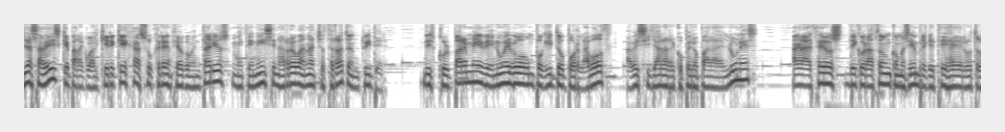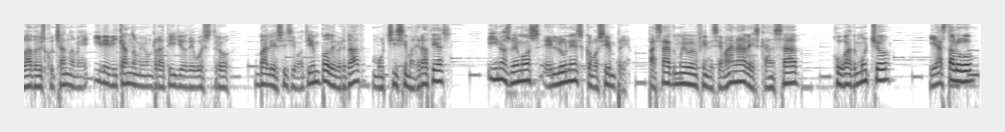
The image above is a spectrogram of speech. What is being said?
Ya sabéis que para cualquier queja, sugerencia o comentarios me tenéis en arroba Nacho Cerrato en Twitter. Disculparme de nuevo un poquito por la voz, a ver si ya la recupero para el lunes. Agradeceros de corazón, como siempre, que estéis al otro lado escuchándome y dedicándome un ratillo de vuestro valiosísimo tiempo, de verdad, muchísimas gracias. Y nos vemos el lunes, como siempre. Pasad muy buen fin de semana, descansad, jugad mucho y hasta luego.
